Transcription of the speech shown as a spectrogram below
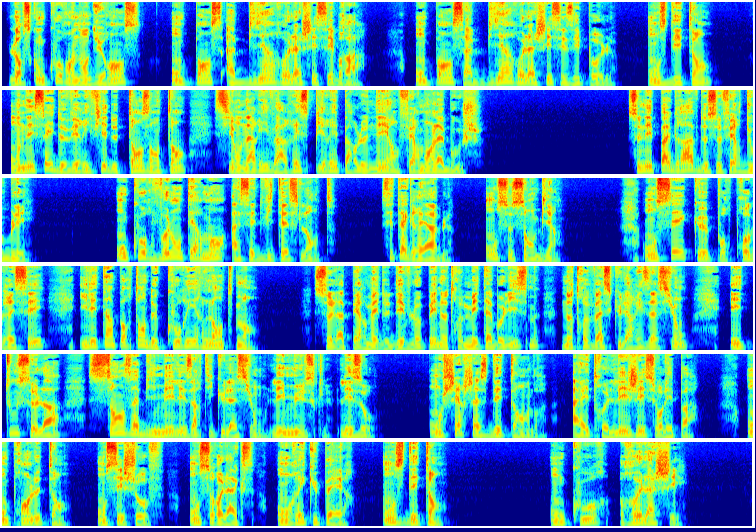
Lorsqu'on court en endurance, on pense à bien relâcher ses bras, on pense à bien relâcher ses épaules, on se détend, on essaye de vérifier de temps en temps si on arrive à respirer par le nez en fermant la bouche. Ce n'est pas grave de se faire doubler. On court volontairement à cette vitesse lente. C'est agréable, on se sent bien. On sait que pour progresser, il est important de courir lentement. Cela permet de développer notre métabolisme, notre vascularisation, et tout cela sans abîmer les articulations, les muscles, les os. On cherche à se détendre, à être léger sur les pas. On prend le temps, on s'échauffe, on se relaxe, on récupère, on se détend. On court relâché.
